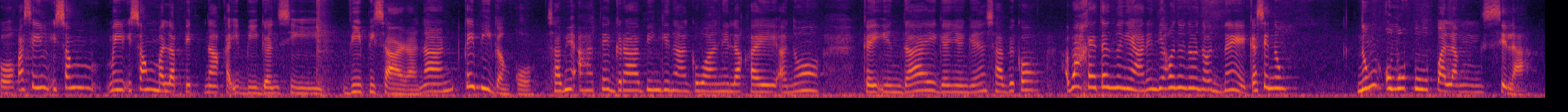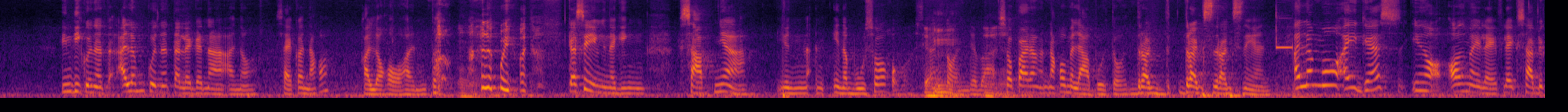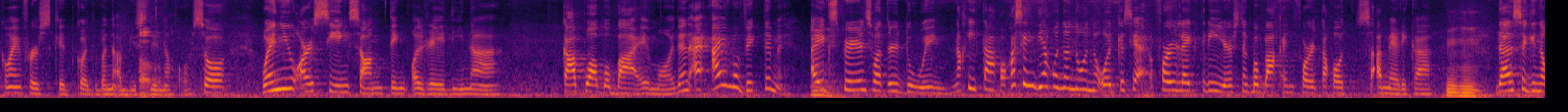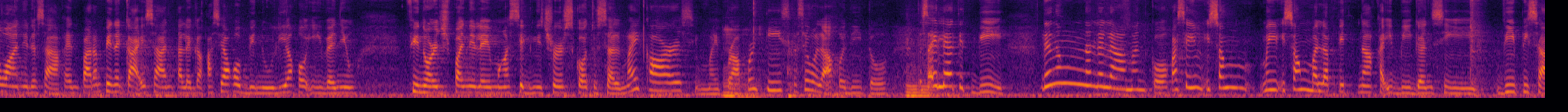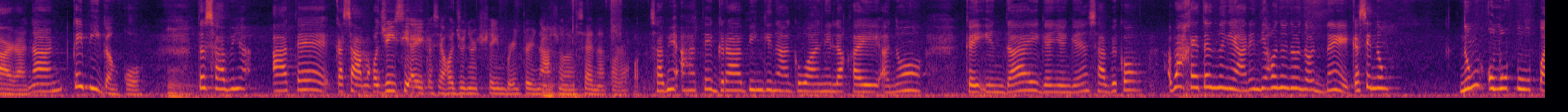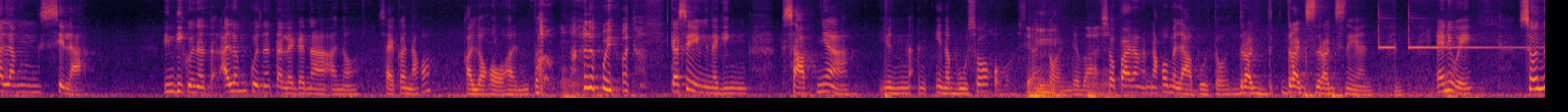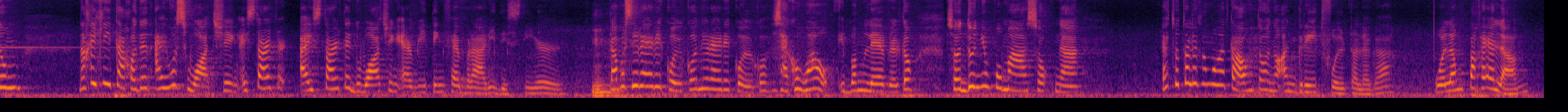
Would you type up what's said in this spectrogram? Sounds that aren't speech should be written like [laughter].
ko kasi yung isang may isang malapit na kaibigan si VP Sara na kaibigan ko. Sabi niya, "Ate, grabe yung ginagawa nila kay ano, kay Inday, ganyan ganyan." Sabi ko, ah, "Bakit ang nangyari? Hindi ako nanonood na eh." Kasi nung nung umupo pa lang sila, hindi ko na alam ko na talaga na ano, sabi ko nako, kalokohan to. [laughs] alam mo yun? Kasi yung naging sap niya, yun na- inabuso ko, si Anton, di ba? So parang, nako, malabo to. Drug, drugs, drugs na yan. Alam mo, I guess, you know, all my life, like sabi ko nga yung first kid ko, di ba, na-abuse din ako. So, when you are seeing something already na kapwa babae mo, then I, I'm a victim eh. I experience what they're doing. Nakita ko. Kasi hindi ako nanonood. Kasi for like three years, nagba-back and forth ako sa Amerika. Dahil sa ginawa nila sa akin, parang pinagkaisahan talaga. Kasi ako, binuli ako. Even yung finorge pa nila yung mga signatures ko to sell my cars, yung my properties, kasi wala ako dito. Tapos I let it be. Then ang nalalaman ko, kasi yung isang, may isang malapit na kaibigan si VP Sara na kaibigan ko. Tapos sabi niya, ate, kasama ko, JCI kasi ako, Junior Chamber International Senator ako. Sabi niya, ate, grabe yung ginagawa nila kay, ano, kay Inday, ganyan-ganyan. Sabi ko, ah, bakit ang nangyari? Hindi ako nanonood na eh. Kasi nung, nung umupo pa lang sila, hindi ko na, alam ko na talaga na ano, sabi ko, nako, kalokohan to. [laughs] alam mo yun? Kasi yung naging sap niya, yun na- inabuso ko, si Anton, di ba? So parang, nako, malabo to. Drug, drugs, drugs na yan. Anyway, so nung nakikita ko, then I was watching. I started, I started watching everything February this year. Tapos nire-recall ko, nire-recall ko. Sabi ko, wow, ibang level to. So dun yung pumasok na, eto talaga mga taong to, no, ungrateful talaga. Walang pakialam,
